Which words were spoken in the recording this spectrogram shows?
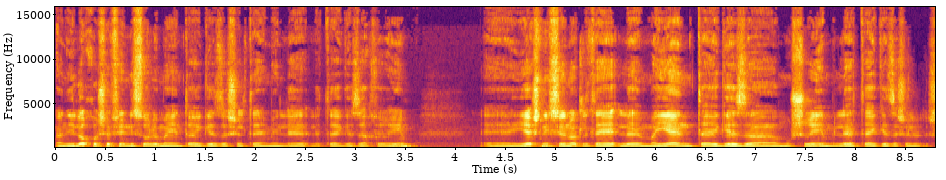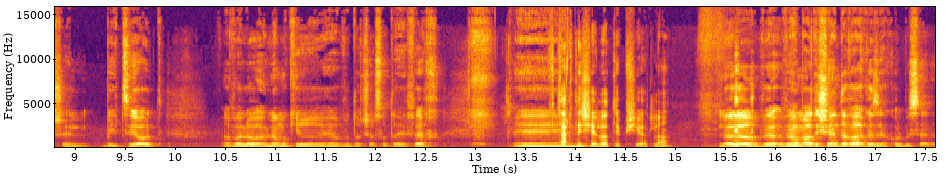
אני לא חושב שניסו למיין תאי גזע של תאי מין לתאי גזע אחרים. אה, יש ניסיונות למיין תאי גזע מושרים לתאי גזע של, של ביציות, אבל לא, אני לא מכיר עבודות שעושות ההפך. אה, הבטחתי שלא טיפשיות, לא? לא, לא, ואמרתי שאין דבר כזה, הכל בסדר.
